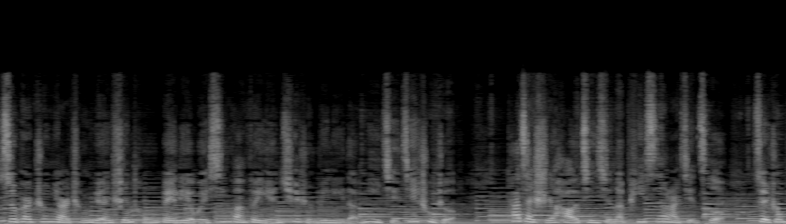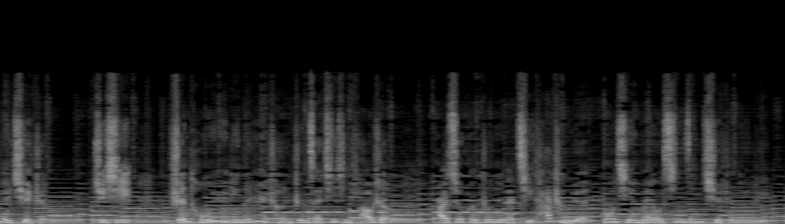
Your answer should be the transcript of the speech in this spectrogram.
super junior 成员神童被列为新冠肺炎确诊病例的密切接触者他在十号进行了 pcr 检测最终被确诊。据悉神童预定的日程正在进行调整而 super junior 的其他成员目前没有新增确诊病例。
